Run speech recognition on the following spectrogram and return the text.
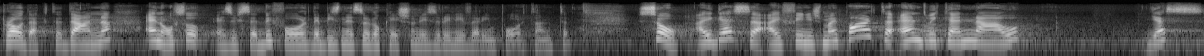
product done? And also, as we said before, the business location is really very important. So I guess uh, I finished my part and we can now, yes?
